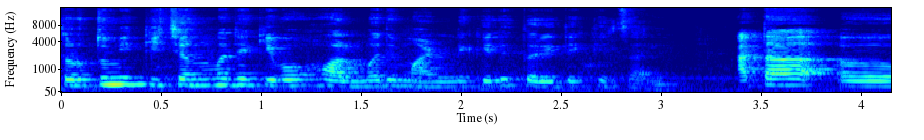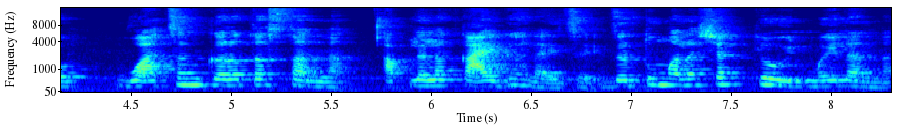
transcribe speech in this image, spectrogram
तर तुम्ही किचनमध्ये किंवा हॉलमध्ये मांडणी केली तरी देखील चालेल. आता वाचन करत असताना आपल्याला काय घालायचं आहे जर तुम्हाला शक्य होईल महिलांना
